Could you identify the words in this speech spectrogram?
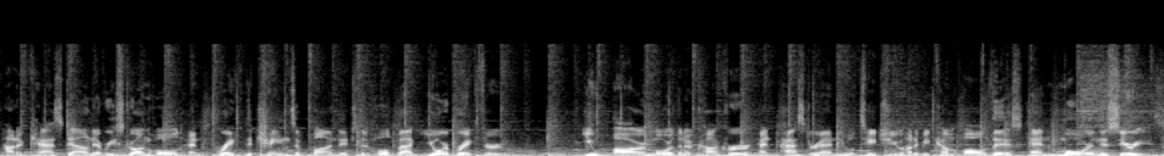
how to cast down every stronghold and break the chains of bondage that hold back your breakthrough. You are more than a conqueror, and Pastor Andy will teach you how to become all this and more in this series.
